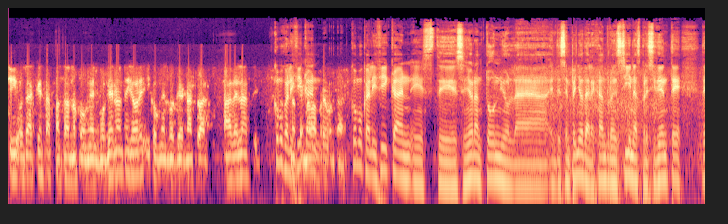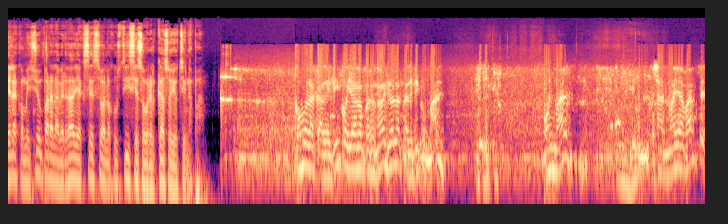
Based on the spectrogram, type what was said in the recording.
Sí, o sea, ¿qué está pasando con el gobierno anterior y con el gobierno actual? Adelante. ¿Cómo califican, ¿cómo califican este señor Antonio, la, el desempeño de Alejandro Encinas, presidente de la Comisión para la Verdad y Acceso a la Justicia sobre el caso Ayotzinapa? ¿Cómo la califico? Yo no, personal, yo la califico mal. Muy mal. O sea, no hay avances.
